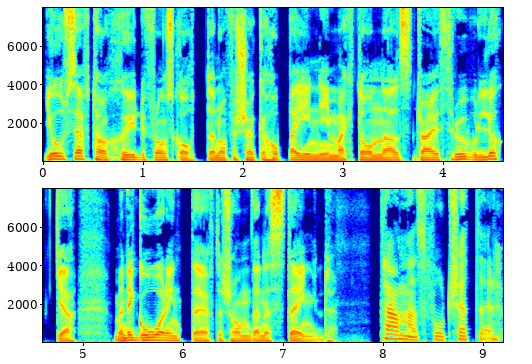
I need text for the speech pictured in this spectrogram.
Josef tar skydd från skotten och försöker hoppa in i McDonalds drive-thru-lucka. Men det går inte eftersom den är stängd. Tamas fortsätter.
